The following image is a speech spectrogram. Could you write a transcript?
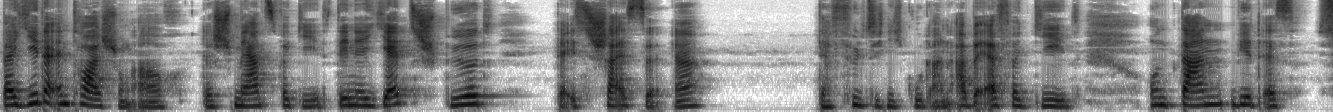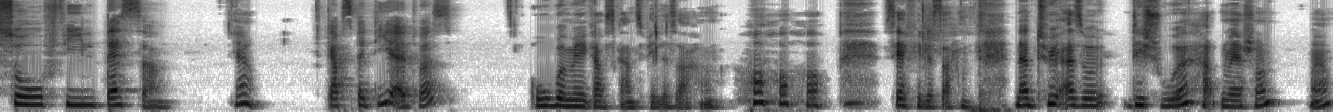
Bei jeder Enttäuschung auch. Der Schmerz vergeht. Den ihr jetzt spürt, der ist scheiße, ja. Der fühlt sich nicht gut an, aber er vergeht. Und dann wird es so viel besser. Ja. Gab's bei dir etwas? Oh, bei mir gab es ganz viele Sachen. Ho, ho, ho. Sehr viele Sachen. Natürlich, also die Schuhe hatten wir ja schon. Ja?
